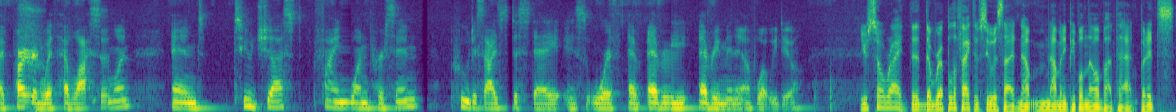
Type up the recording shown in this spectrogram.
I've partnered with have lost someone, and to just find one person who decides to stay is worth every every minute of what we do. You're so right. The the ripple effect of suicide. Not not many people know about that, but it's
